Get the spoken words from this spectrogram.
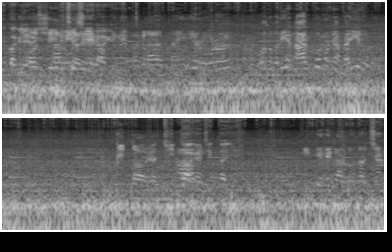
ਇਹ ਬਗਲੇ ਆ। ਜੀ। ਸ਼ੇਰ ਵੀ ਆ। ਸ਼ੇਰ ਆ ਕਿਵੇਂ ਬਗਲਾ ਬਣਾਏ। ਇਹ ਰੋਡ ਬਹੁਤ ਵਧੀਆ ਨਾਗਪੁਰ ਨੂੰ ਜਾਂਦਾ ਜੀ ਇਹ ਰੋਡ। ਕੀਤਾ ਹੋ ਗਿਆ ਚੀਤਾ ਆ ਗਿਆ ਚੀਤਾ ਜੀ। ਕੀਤੇ ਦੇ ਕਰ ਲੋ ਦਰਸ਼ਨ।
